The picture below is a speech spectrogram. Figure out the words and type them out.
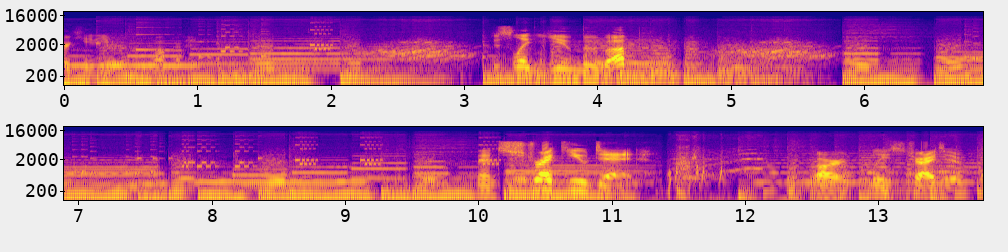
Where can you move? Okay. Just let you move up. Then strike you dead. Or at least try to.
